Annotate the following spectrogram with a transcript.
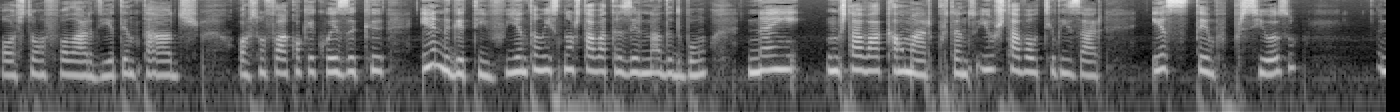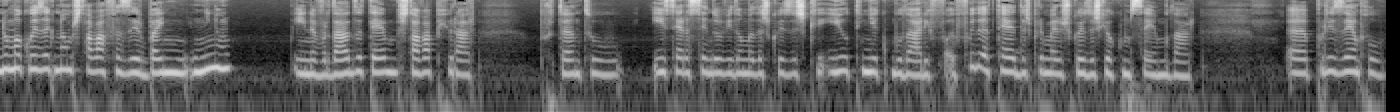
ou estão a falar de atentados, ou estão a falar qualquer coisa que é negativo. E então isso não estava a trazer nada de bom, nem me estava a acalmar. Portanto, eu estava a utilizar esse tempo precioso numa coisa que não me estava a fazer bem nenhum e na verdade até me estava a piorar. Portanto, isso era sem dúvida uma das coisas que eu tinha que mudar e foi, foi até das primeiras coisas que eu comecei a mudar. Uh, por exemplo,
